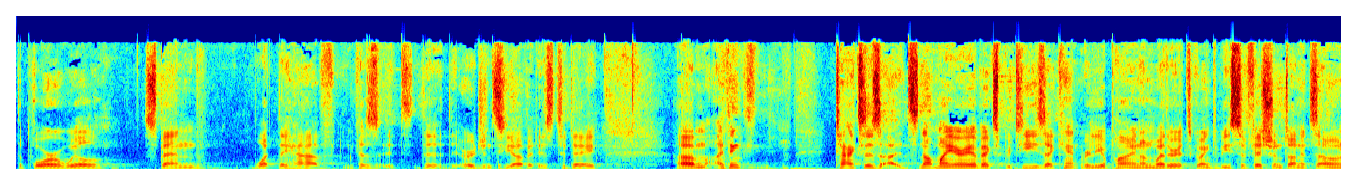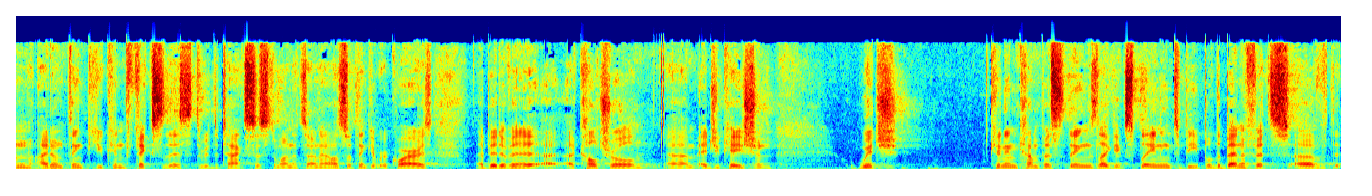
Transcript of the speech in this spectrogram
the poor will spend what they have because the, the urgency of it is today. Um, I think Taxes, it's not my area of expertise. I can't really opine on whether it's going to be sufficient on its own. I don't think you can fix this through the tax system on its own. I also think it requires a bit of a, a cultural um, education, which can encompass things like explaining to people the benefits of the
